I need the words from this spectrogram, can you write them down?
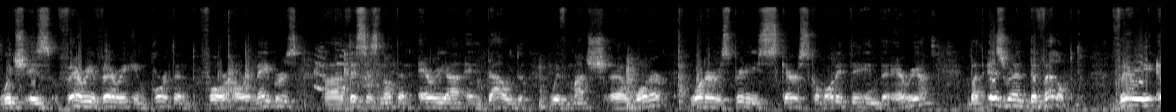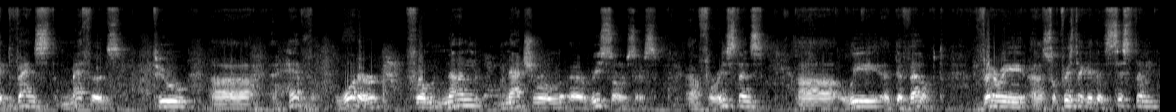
which is very, very important for our neighbors. Uh, this is not an area endowed with much uh, water. Water is pretty scarce commodity in the area, but Israel developed very advanced methods to uh, have water from non-natural uh, resources. Uh, for instance, we developed very sophisticated system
